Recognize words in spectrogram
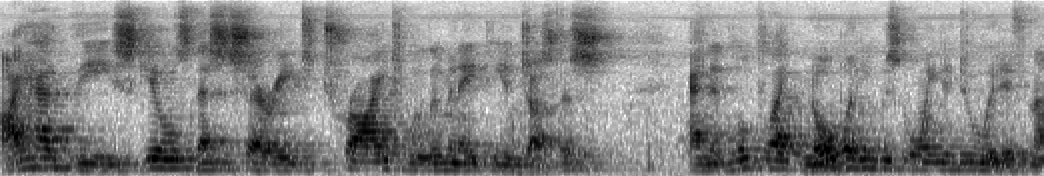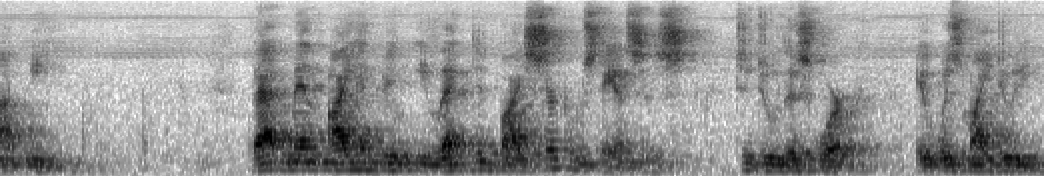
I had the skills necessary to try to eliminate the injustice, and it looked like nobody was going to do it if not me. That meant I had been elected by circumstances to do this work. It was my duty.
